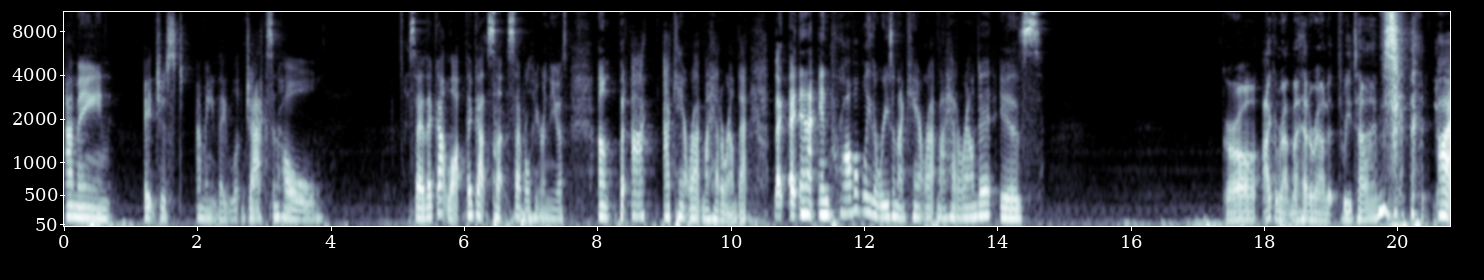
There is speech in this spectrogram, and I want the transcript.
I mean, it just, I mean, they look Jackson Hole. So they've got lot, they've got se- several here in the U.S. Um, but I, I can't wrap my head around that. But, and I, and probably the reason I can't wrap my head around it is Girl, I can wrap my head around it three times. I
